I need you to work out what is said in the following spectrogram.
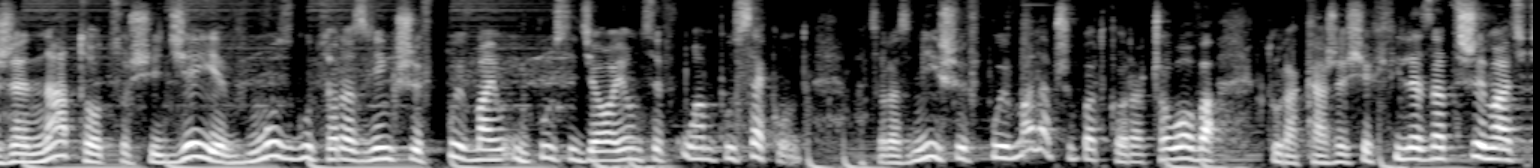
że na to, co się dzieje w mózgu, coraz większy wpływ mają impulsy działające w ułamku sekund, a coraz mniejszy wpływ ma na przykład kora czołowa, która każe się chwilę zatrzymać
